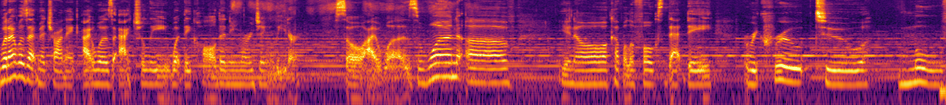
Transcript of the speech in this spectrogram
When I was at Medtronic, I was actually what they called an emerging leader. So I was one of, you know, a couple of folks that they recruit to move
